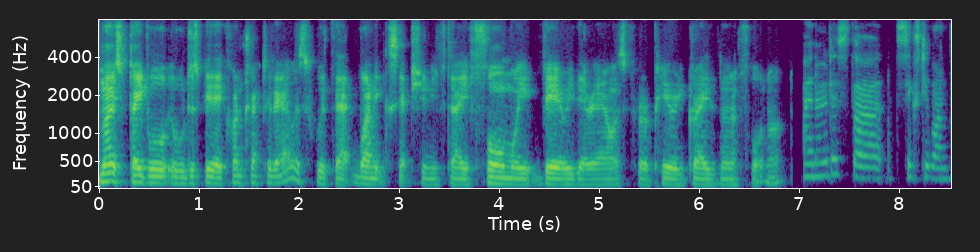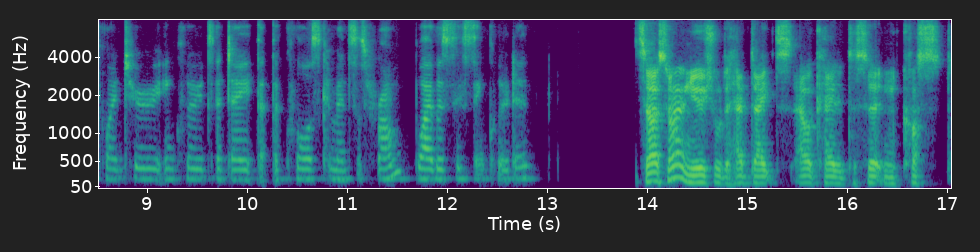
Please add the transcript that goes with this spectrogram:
most people, it will just be their contracted hours with that one exception if they formally vary their hours for a period greater than a fortnight. I noticed that 61.2 includes a date that the clause commences from. Why was this included? So it's not unusual to have dates allocated to certain cost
